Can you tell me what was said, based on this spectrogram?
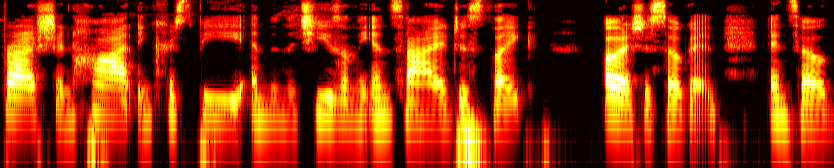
fresh and hot and crispy, and then the cheese on the inside just like oh, it's just so good. And so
